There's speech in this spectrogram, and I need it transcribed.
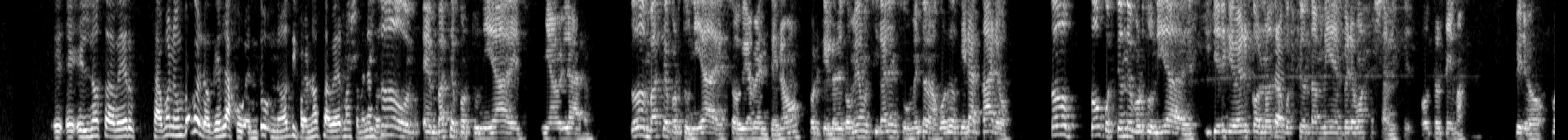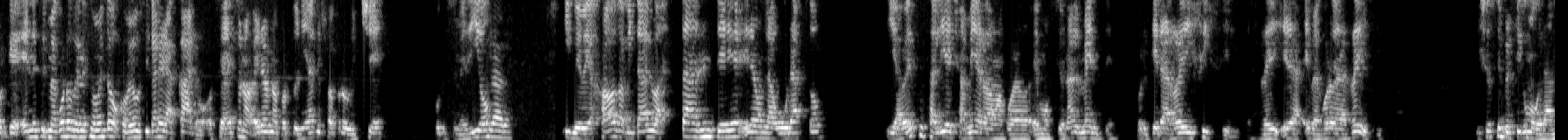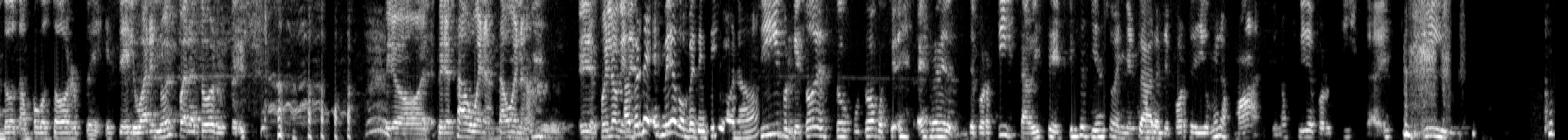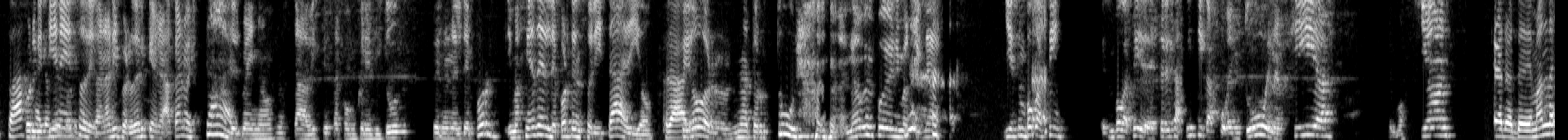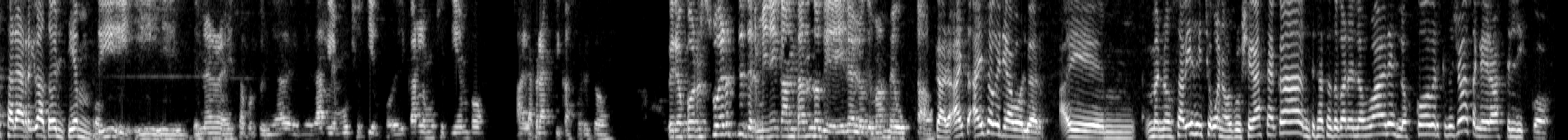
el, no saber, o sea, bueno, un poco lo que es la juventud, ¿no? Tipo, el no saber más o menos. Y todo en base a oportunidades, ni hablar. Todo en base a oportunidades, obviamente, ¿no? Porque lo de comedia musical en su momento me acuerdo que era caro. Todo, todo cuestión de oportunidades y tiene que ver con otra cuestión también, pero más allá, ¿viste? Otro tema. Pero, porque en ese, me acuerdo que en ese momento comedia musical era caro, o sea, eso no, era una oportunidad que yo aproveché porque se me dio. Claro. Y me viajaba a Capital bastante, era un laburazo y a veces salía hecha mierda, me acuerdo, emocionalmente, porque era re difícil, era, me acuerdo, era re difícil. Y yo siempre fui como grandota, un poco torpe. Ese lugar no es para torpes. pero, pero estaba buena, está buena. Eh, fue lo que Aparte es medio competitivo, ¿no? Sí, porque todo esto, toda cuestión, es, re deportista, ¿viste? Siempre pienso en el mundo del deporte y digo, menos mal que no fui deportista, es terrible. Porque tiene eso de ganar y perder que acá no está, al menos, no está, viste, esa concretitud. Pero en el deporte, imagínate el deporte en solitario. Peor, una tortura. no me pueden imaginar. y es un poco así. Es un poco así, de destreza física, juventud, energía, emoción. Claro, te demanda estar arriba todo el tiempo. Sí, y, tener esa oportunidad de darle mucho tiempo, dedicarle mucho tiempo a la práctica sobre todo pero por suerte terminé cantando que era lo que más me gustaba. Claro, a eso, quería volver. Eh, nos habías dicho, bueno, llegaste acá, empezaste a tocar en los bares, los covers, qué sé yo, hasta que grabaste el disco.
